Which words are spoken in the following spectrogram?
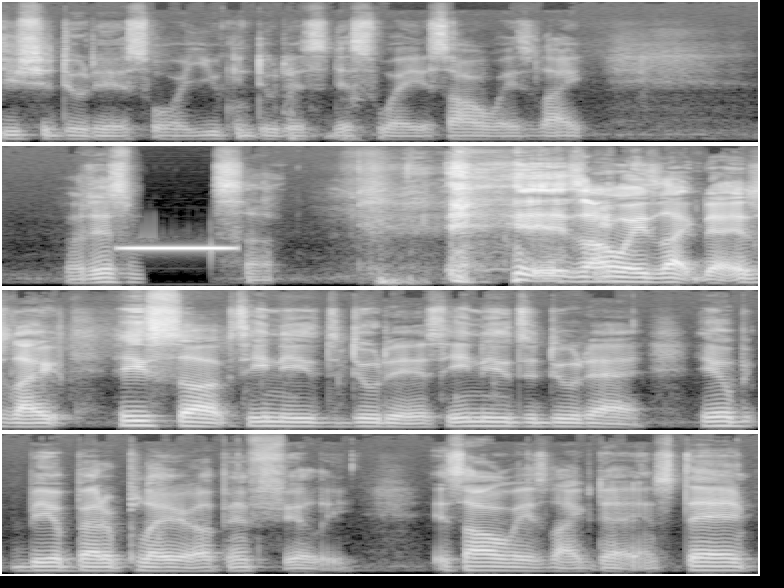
you should do this or you can do this this way. It's always like, well, this suck. it's always like that. It's like he sucks. He needs to do this. He needs to do that. He'll be a better player up in Philly. It's always like that. Instead,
